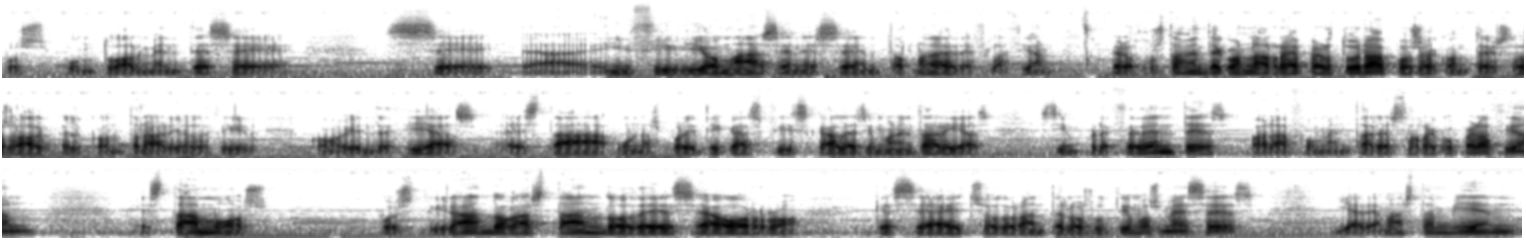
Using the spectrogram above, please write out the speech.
pues, puntualmente se, se uh, incidió más en ese entorno de deflación. Pero justamente con la reapertura, pues el contexto es el contrario, es decir, como bien decías, está unas políticas fiscales y monetarias sin precedentes para fomentar esta recuperación. Estamos pues tirando, gastando de ese ahorro que se ha hecho durante los últimos meses y además también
